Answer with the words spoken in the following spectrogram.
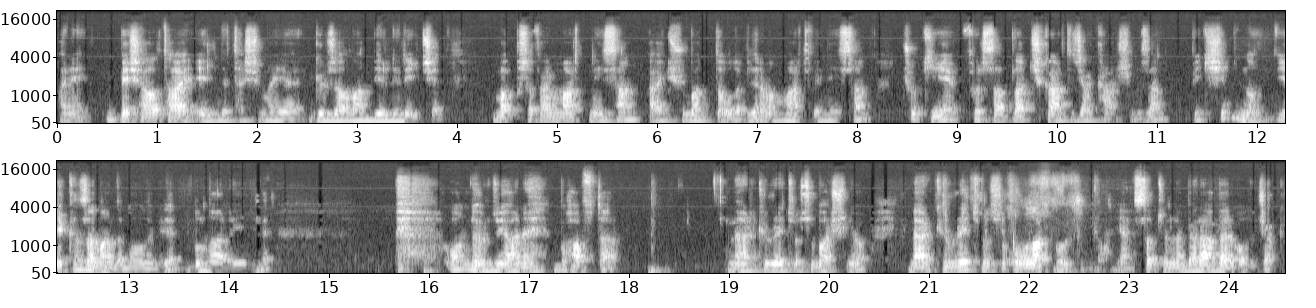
hani 5-6 ay elinde taşımayı göze alan birileri için bu sefer Mart, Nisan belki Şubat'ta olabilir ama Mart ve Nisan çok iyi fırsatlar çıkartacak karşımıza. Peki şimdi yakın zamanda ne olabilir bunlarla ilgili? 14'ü yani bu hafta Merkür Retrosu başlıyor. Merkür Retrosu Oğlak Burcu'nda. Yani Satürn'le beraber olacak.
